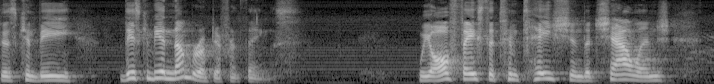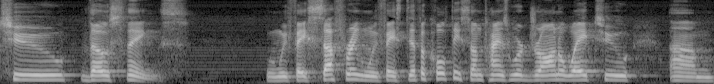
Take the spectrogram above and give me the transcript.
this can be, these can be a number of different things. We all face the temptation, the challenge to those things. When we face suffering, when we face difficulty, sometimes we're drawn away to um,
